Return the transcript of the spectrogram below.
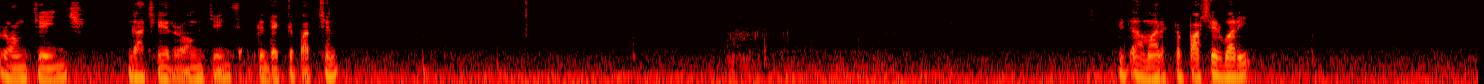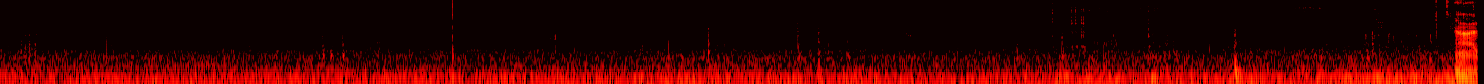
রং চেঞ্জ গাছের রং চেঞ্জ আপনি দেখতে পাচ্ছেন। এটা আমার একটা পাশের বাড়ি। আর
